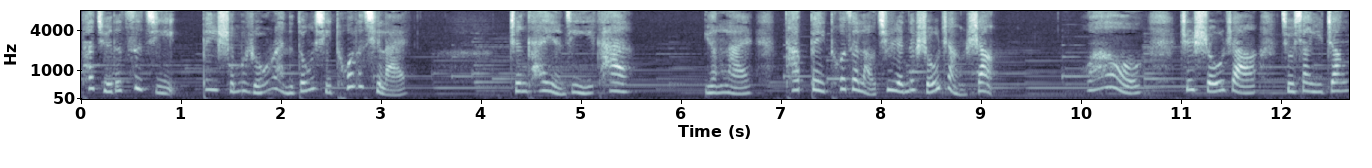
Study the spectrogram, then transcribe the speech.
他觉得自己被什么柔软的东西托了起来，睁开眼睛一看，原来他被托在老巨人的手掌上。哇哦，这手掌就像一张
